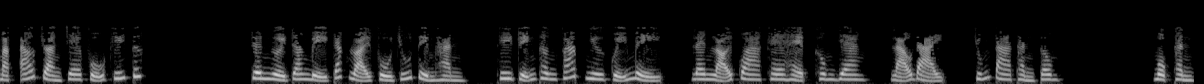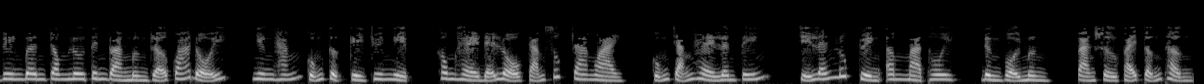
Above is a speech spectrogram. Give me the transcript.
mặc áo choàng che phủ khí tức. Trên người trang bị các loại phù chú tiềm hành, thi triển thân pháp như quỷ mị, len lỏi qua khe hẹp không gian, lão đại, chúng ta thành công. Một thành viên bên trong lưu tinh đoàn mừng rỡ quá đổi, nhưng hắn cũng cực kỳ chuyên nghiệp, không hề để lộ cảm xúc ra ngoài, cũng chẳng hề lên tiếng, chỉ lén lút truyền âm mà thôi, đừng vội mừng, vạn sự phải cẩn thận,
